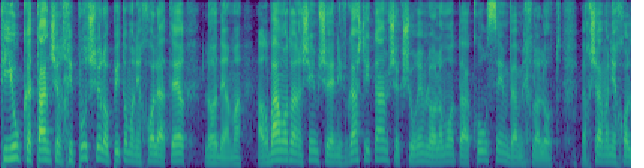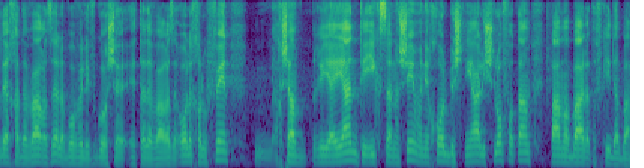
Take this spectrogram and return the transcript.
תיוג קטן של חיפוש שלו, פתאום אני יכול לאתר, לא יודע מה, 400 אנשים שנפגשתי איתם, שקשורים לעולמות הקורסים והמכללות. ועכשיו אני יכול דרך הדבר הזה לבוא ולפגוש את הדבר הזה. או לחלופין, עכשיו ראיינתי איקס אנשים, אני יכול בשנייה לשלוף אותם פעם הבאה לתפקיד הבא.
